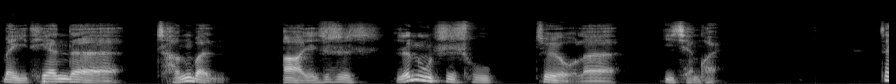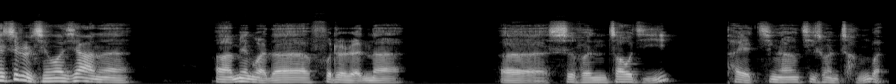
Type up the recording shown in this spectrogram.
每天的成本啊，也就是人工支出就有了一千块。在这种情况下呢，啊，面馆的负责人呢，呃，十分着急，他也经常计算成本。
